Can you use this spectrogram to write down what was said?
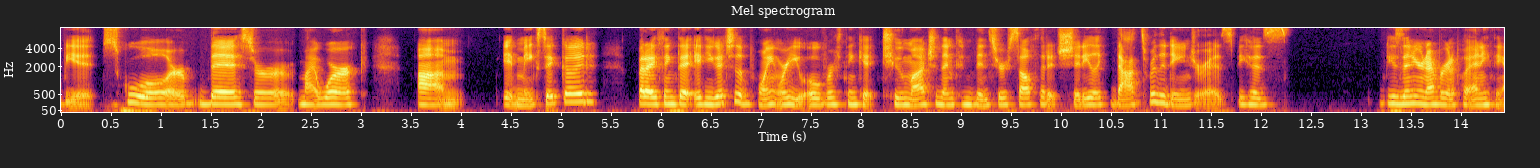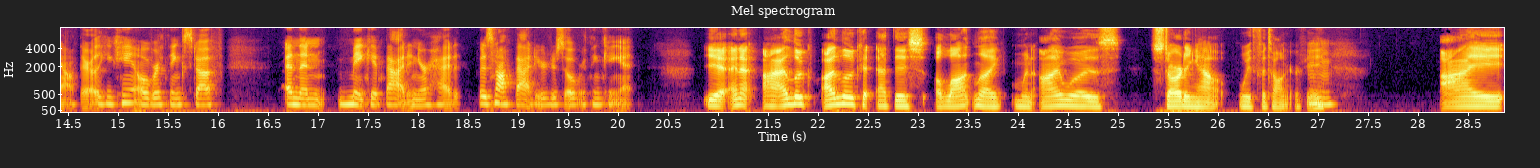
be it school or this or my work, um, it makes it good. But I think that if you get to the point where you overthink it too much and then convince yourself that it's shitty, like that's where the danger is because because then you're never going to put anything out there. Like you can't overthink stuff and then make it bad in your head. But it's not bad. You're just overthinking it. Yeah, and I, I look I look at this a lot like when I was starting out with photography. Mhm. I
